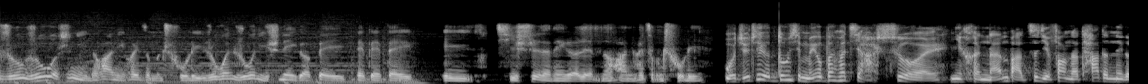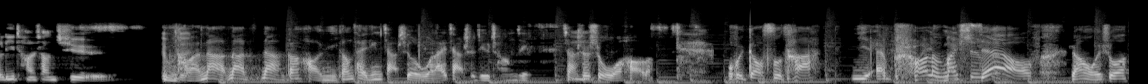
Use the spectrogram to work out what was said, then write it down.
如如果是你的话，你会怎么处理？如果如果你是那个被被被被被歧视的那个人的话，你会怎么处理？我觉得这个东西没有办法假设，哎，你很难把自己放在他的那个立场上去。对不对？那那那刚好，你刚才已经假设了，我来假设这个场景。假设是我好了，我会告诉他，你 I'm proud of myself。然后我会说，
